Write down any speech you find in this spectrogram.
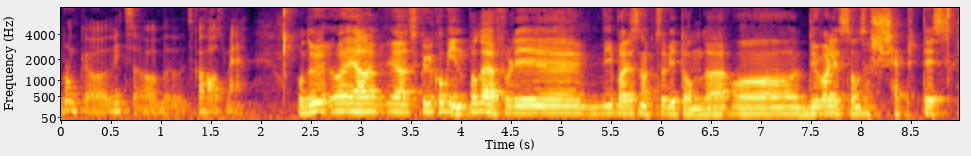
blunker og vitser og skal ha oss med. Og, du, og jeg, jeg skulle komme inn på det, fordi vi bare snakket så vidt om det, og du var litt sånn skeptisk.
